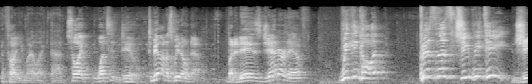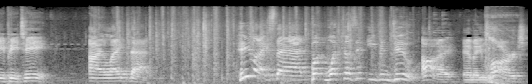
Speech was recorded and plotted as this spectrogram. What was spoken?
I thought you might like that. So like, what's it do? To be honest, we don't know. But it is generative. We can call it Business GPT. GPT. I like that. He likes that. But what does it even do? I am a large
